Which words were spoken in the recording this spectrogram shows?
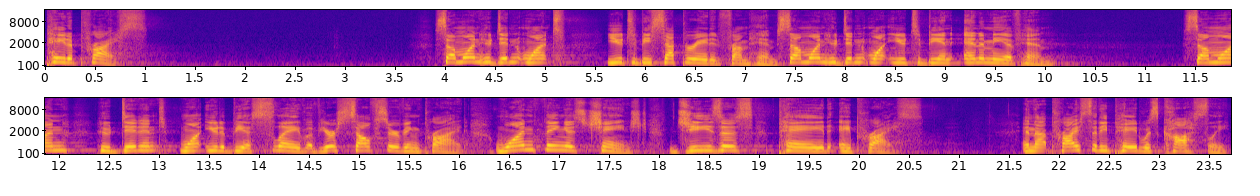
paid a price. Someone who didn't want you to be separated from him, someone who didn't want you to be an enemy of him Someone who didn't want you to be a slave of your self serving pride. One thing has changed Jesus paid a price. And that price that he paid was costly.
